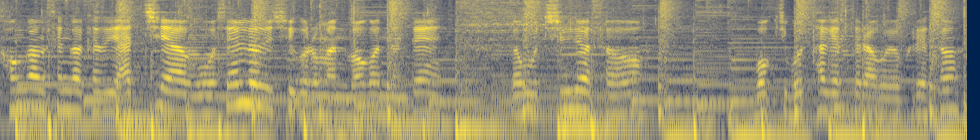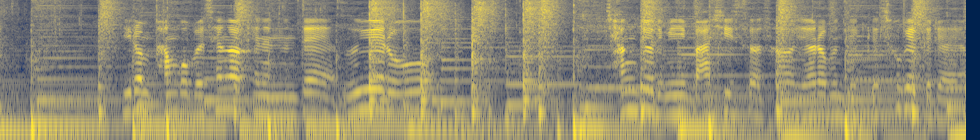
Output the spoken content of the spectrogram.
건강 생각해서 야채하고 샐러드식으로만 먹었는데 너무 질려서 먹지 못하겠더라고요. 그래서 이런 방법을 생각해냈는데 의외로 장조림이 맛이 있어서 여러분들께 소개드려요.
